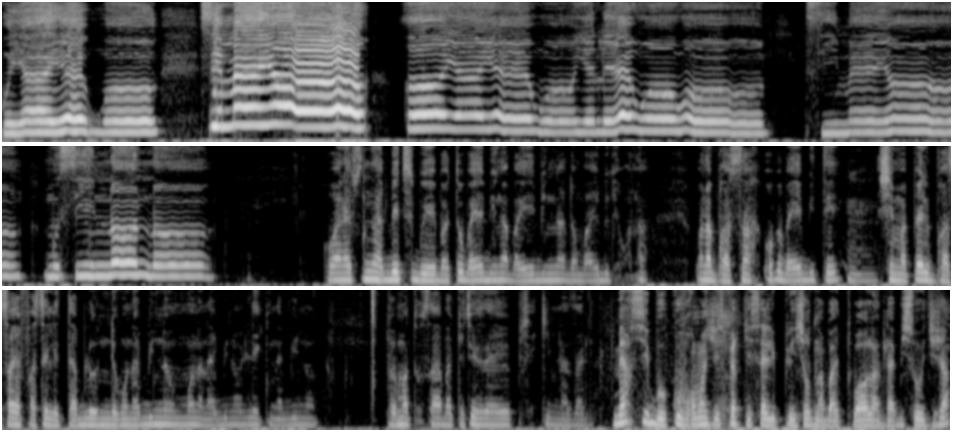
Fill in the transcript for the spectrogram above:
oyaye wo. Simeyo oyaye wo yele wo wo. Simeyo musinono wana biso na beti boye bato bayebi nga bayebi nga donc bayebi ke wana wana brassard oyo mpe bayebi te je m'appelle brassard le tableau ndeko na bino mwana na bino leki na bino. Vraiment yo pishakim nazali. Merci beaucoup vraiment j'espère que ça le plaisir na baolanda biso déjà.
